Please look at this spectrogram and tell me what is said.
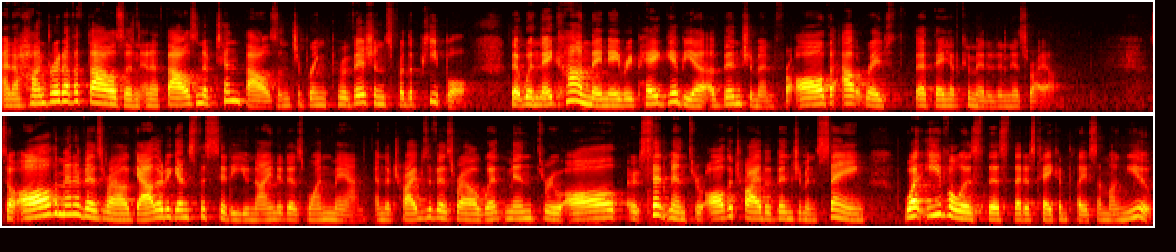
and a hundred of a thousand, and a thousand of ten thousand, to bring provisions for the people, that when they come they may repay Gibeah of Benjamin for all the outrage that they have committed in Israel. So all the men of Israel gathered against the city, united as one man. And the tribes of Israel went men through all, or sent men through all the tribe of Benjamin, saying, What evil is this that has taken place among you?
